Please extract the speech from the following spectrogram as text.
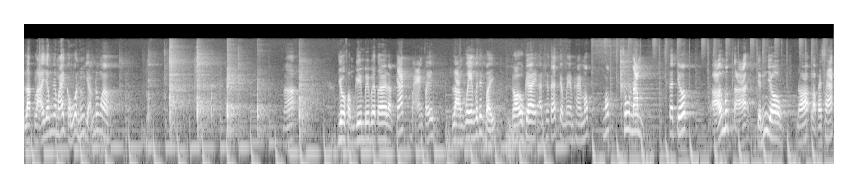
Lật lại giống cái máy cũ anh hướng dẫn, đúng không? Đó. Vô phòng game bbt là các bạn phải làm quen với thiết bị. Rồi, ok, anh sẽ test cho em hai móc móc số 5 test trước. Ở mức tạ, chỉnh vô. Đó, là phải sát.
